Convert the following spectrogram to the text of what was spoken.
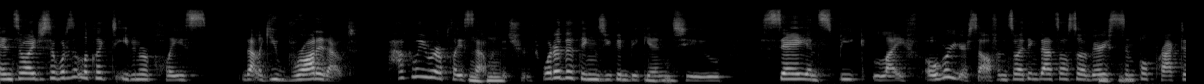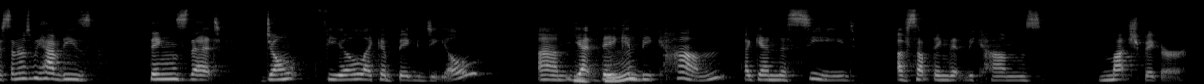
and so I just said, what does it look like to even replace that? Like you brought it out. How can we replace that mm-hmm. with the truth? What are the things you can begin mm-hmm. to say and speak life over yourself? And so I think that's also a very mm-hmm. simple practice. Sometimes we have these things that don't feel like a big deal, um, yet they can mm-hmm. become, again, the seed of something that becomes much bigger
